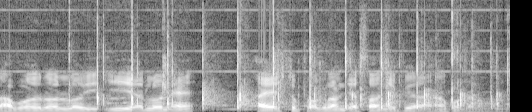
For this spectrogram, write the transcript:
రాబోయే రోజుల్లో ఈ ఇయర్లోనే హైయెస్ట్ ప్రోగ్రామ్ చేస్తామని చెప్పి అనుకుంటున్నాను.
